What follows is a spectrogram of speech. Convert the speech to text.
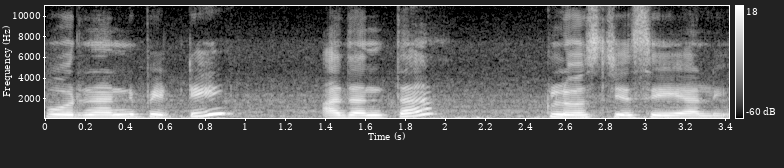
పూర్ణాన్ని పెట్టి అదంతా క్లోజ్ చేసేయాలి.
